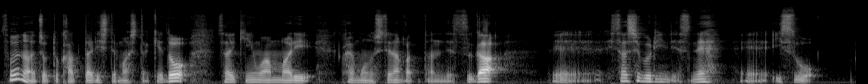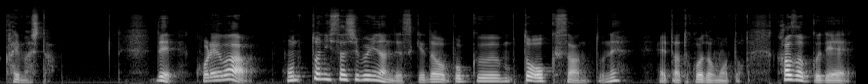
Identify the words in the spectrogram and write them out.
そういうのはちょっと買ったりしてましたけど、最近はあんまり買い物してなかったんですが、えー久しぶりにですね、えー椅子を買いました。で、これは本当に久しぶりなんですけど、僕と奥さんとね、えっと、あと子供と、家族で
